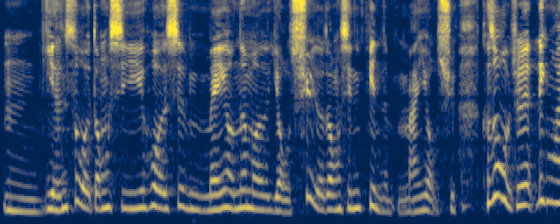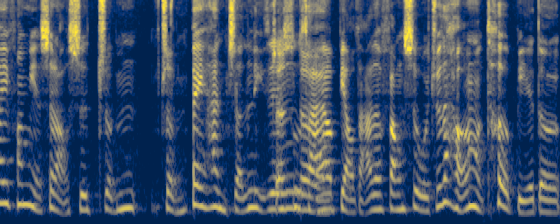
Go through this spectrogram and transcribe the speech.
嗯严肃的东西，或者是没有那么有趣的东西，变得蛮有趣。可是我觉得另外一方面也是老师准准备和整理这些素材要表达的方式，我觉得好像有特别的，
